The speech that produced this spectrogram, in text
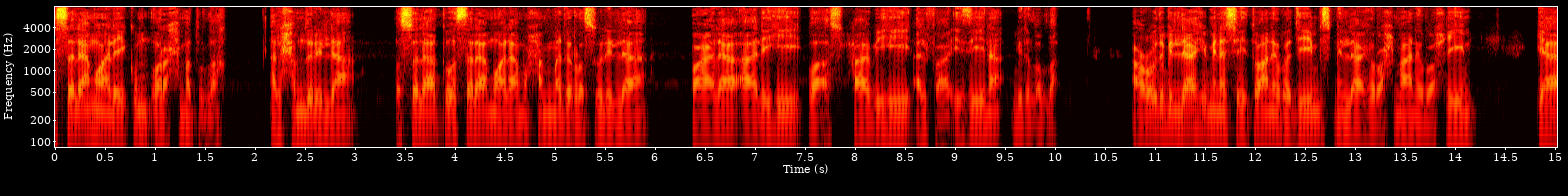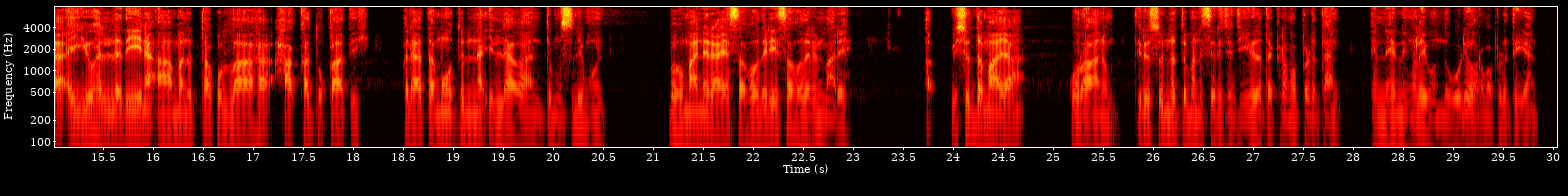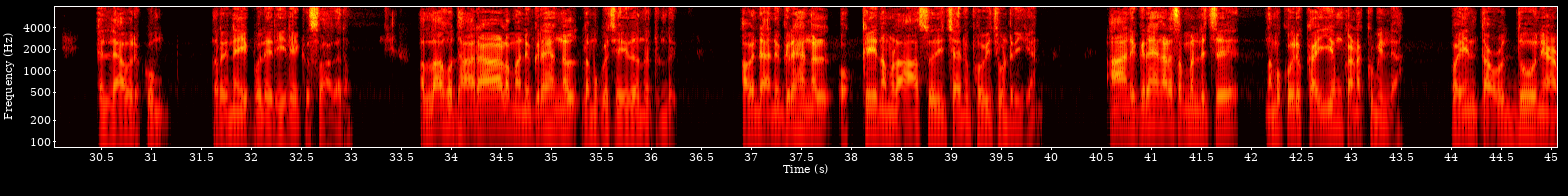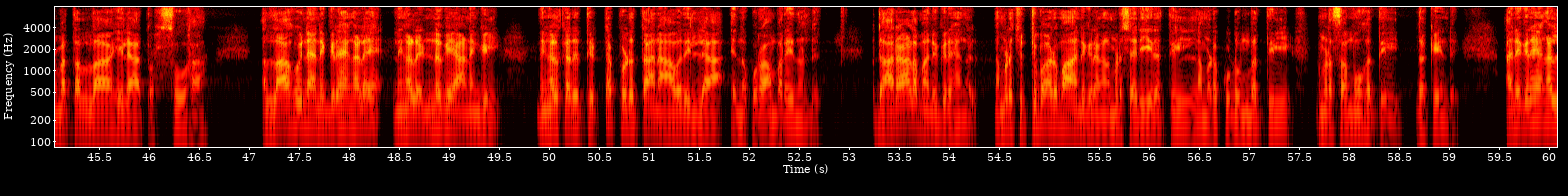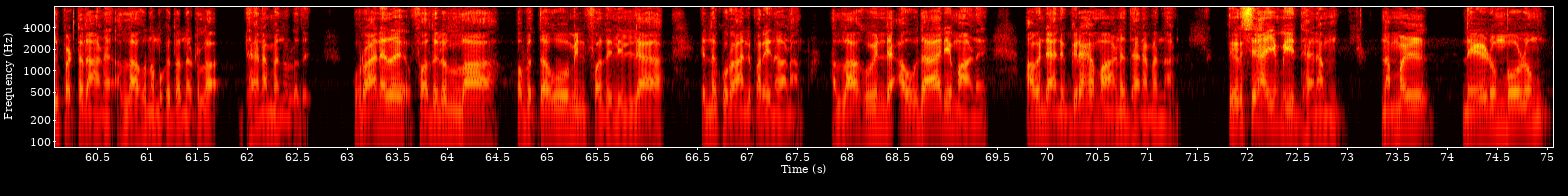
അസ്സലാമു അലൈക്കും വറഹമത്തുള്ള. അലഹമുല്ല വസ്സലാത്തു വസ്സലാമു അല മുഹമ്മദ് റസൂലില്ല വഅല ആലിഹി വ അസ്ഹാബിഹി അൽ ബിരുദല്ല അഊദു ബില്ലാഹി മിന റജീം ബിസ്മില്ലാഹി റഹ്മാൻ റഹീം. യാ അയ്യുഹല്ലദീന ആമനുത്തഖുല്ലാഹ ഹഖ തുഖാത്തി വലാ തമൂത്തുന്ന ഇല്ലാ വ അൻതും മുസ്ലിമൂൻ. ബഹുമാന്യരായ സഹോദരി സഹോദരന്മാരെ വിശുദ്ധമായ ഖുറാനും തിരുസുന്നത്തും അനുസരിച്ച് ജീവിതത്തെ ക്രമപ്പെടുത്താൻ എന്നെയും നിങ്ങളെയും ഒന്നുകൂടി ഓർമ്മപ്പെടുത്തുകയാണ് എല്ലാവർക്കും റിനൈ പുലരിയിലേക്ക് സ്വാഗതം. അള്ളാഹു ധാരാളം അനുഗ്രഹങ്ങൾ നമുക്ക് ചെയ്തു തന്നിട്ടുണ്ട്. അവന്റെ അനുഗ്രഹങ്ങൾ ഒക്കെ നമ്മൾ ആസ്വദിച്ച് അനുഭവിച്ചുകൊണ്ടിരിക്കുകയാണ്. ആ അനുഗ്രഹങ്ങളെ സംബന്ധിച്ച് നമുക്കൊരു കയ്യും കണക്കുമില്ല. വൈൻ തഴുദ്ദു ഞാമത്തല്ലാഹില തുഹ്സൂഹ. അള്ളാഹുവിന്റെ അനുഗ്രഹങ്ങളെ നിങ്ങൾ എണ്ണുകയാണെങ്കിൽ നിങ്ങൾക്കത് തിട്ടപ്പെടുത്താനാവതില്ല എന്ന് ഖുറാൻ പറയുന്നുണ്ട്. ധാരാളം അനുഗ്രഹങ്ങൾ. നമ്മുടെ ചുറ്റുപാടും ആ അനുഗ്രഹങ്ങൾ നമ്മുടെ ശരീരത്തിൽ നമ്മുടെ കുടുംബത്തിൽ നമ്മുടെ സമൂഹത്തിൽ ഇതൊക്കെയുണ്ട്. അനുഗ്രഹങ്ങളിൽ പെട്ടതാണ് അള്ളാഹു നമുക്ക് തന്നിട്ടുള്ള ധനം എന്നുള്ളത്. ഖുറാനത് ഫതുലുല്ലാ ഒബത്തഹൂമിൻ ഫതുലില്ല എന്ന് ഖുറാനിൽ പറയുന്നത് കാണാം. അള്ളാഹുവിന്റെ ഔദാര്യമാണ് അവന്റെ അനുഗ്രഹമാണ് ധനമെന്നാണ് തീർച്ചയായും ഈ ധനം നമ്മൾ നേടുമ്പോഴും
